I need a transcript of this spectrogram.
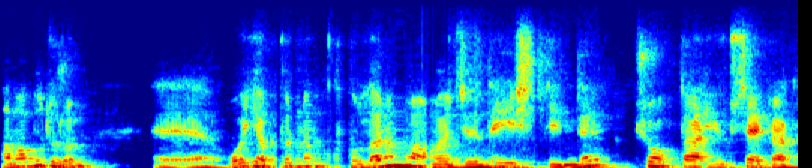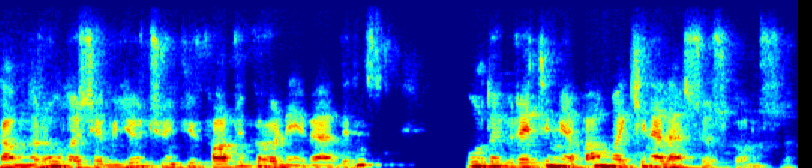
Ama bu durum e, o yapının kullanım amacı değiştiğinde çok daha yüksek rakamlara ulaşabiliyor. Çünkü fabrika örneği verdiniz. Burada üretim yapan makineler söz konusu.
